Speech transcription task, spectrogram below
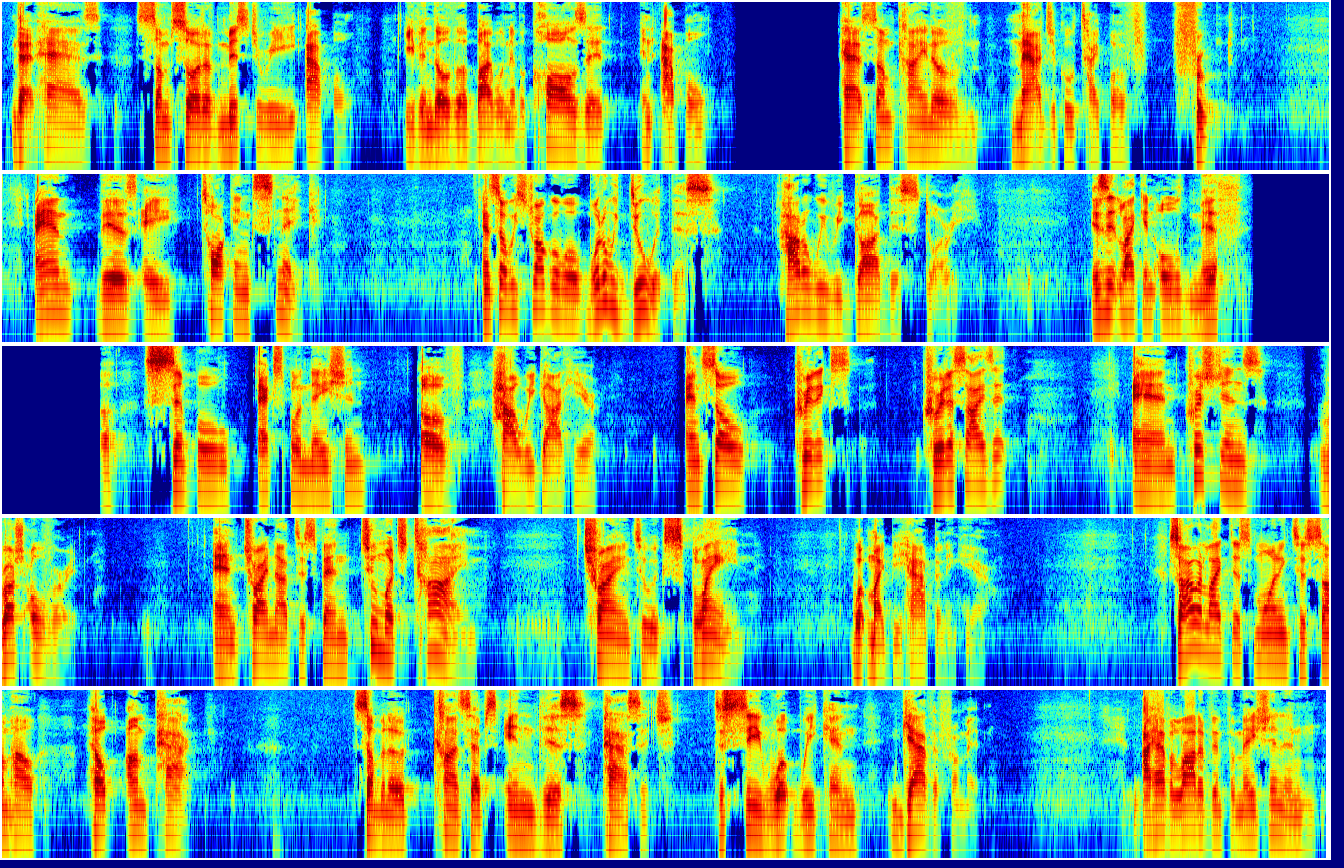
that has some sort of mystery apple, even though the Bible never calls it an apple, has some kind of magical type of fruit. And there's a talking snake. And so we struggle well, what do we do with this? How do we regard this story? Is it like an old myth? A simple explanation of how we got here? And so critics criticize it, and Christians rush over it and try not to spend too much time trying to explain what might be happening here. So I would like this morning to somehow help unpack some of the concepts in this passage to see what we can gather from it. I have a lot of information and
